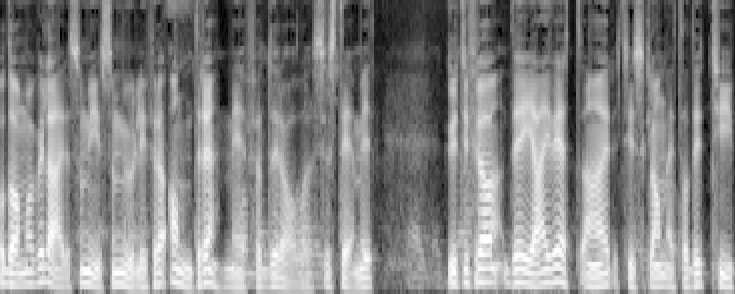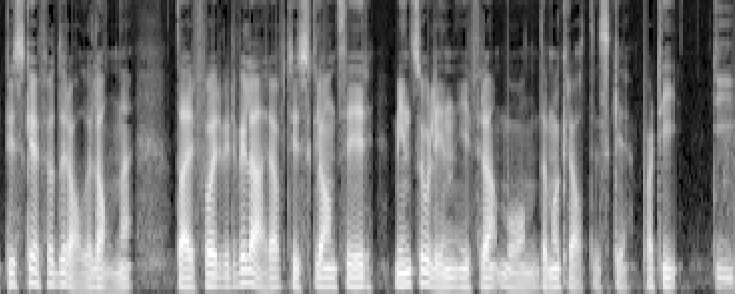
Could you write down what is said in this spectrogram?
og da må vi lære så mye som mulig fra andre med føderale systemer. Ut ifra det jeg vet, er Tyskland et av de typiske føderale landene. Derfor vil vi lære av Tyskland, sier Min Solin ifra Mån demokratiske parti. De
